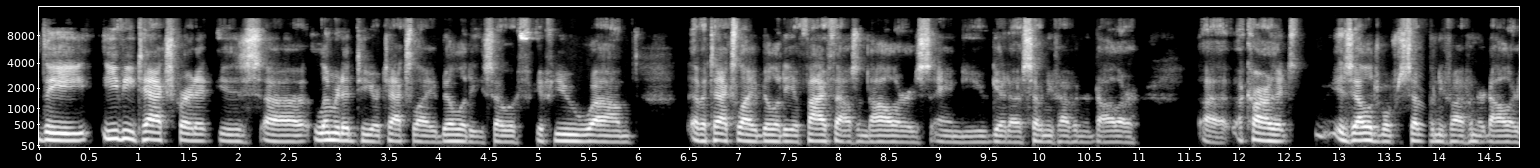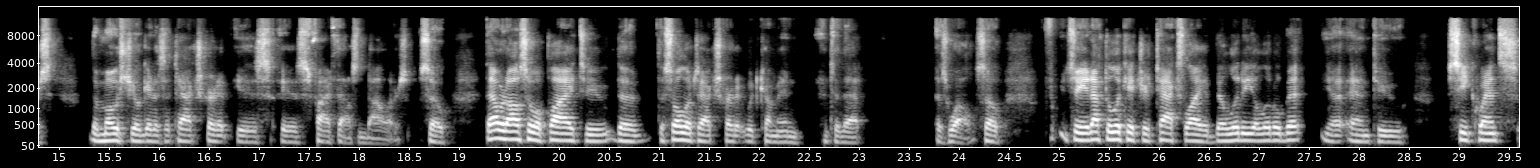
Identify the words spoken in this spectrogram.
the EV tax credit is uh, limited to your tax liability. So if if you um, have a tax liability of five thousand dollars and you get a seventy five hundred dollar uh, a car that is eligible for seventy five hundred dollars, the most you'll get as a tax credit is is five thousand dollars. So that would also apply to the the solar tax credit would come in into that as well. So, so you'd have to look at your tax liability a little bit, you know, and to sequence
